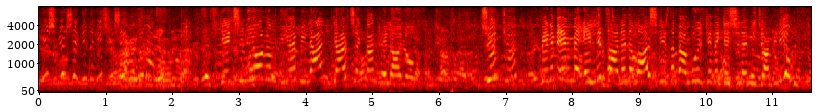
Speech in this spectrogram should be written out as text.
hiçbir şekilde hiçbir şey yapamazsın. geçiniyorum diye bilen gerçekten helal olsun diyorum. Çünkü benim evime 50 tane de maaş girse ben bu ülkede geçinemeyeceğim biliyor musun?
